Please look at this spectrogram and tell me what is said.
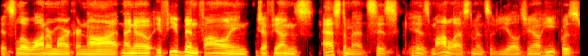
its low water mark or not. And I know if you've been following Jeff Young's estimates, his his model estimates of yields, you know, he was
